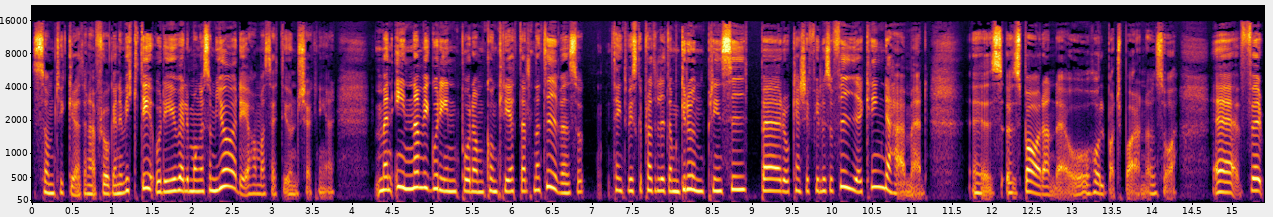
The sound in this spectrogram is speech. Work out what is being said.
som tycker att den här frågan är viktig. Och det är väldigt många som gör det har man sett i undersökningar. Men innan vi går in på de konkreta alternativen så tänkte vi ska prata lite om grundprinciper och kanske filosofier kring det här med Eh, eh, sparande och hållbart sparande och så. Eh, för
